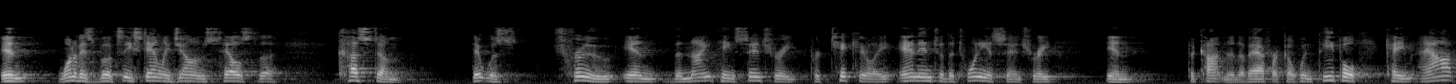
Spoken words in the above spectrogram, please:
In one of his books, E. Stanley Jones tells the custom that was true in the 19th century, particularly, and into the 20th century in the continent of Africa. When people came out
